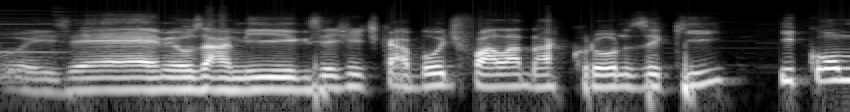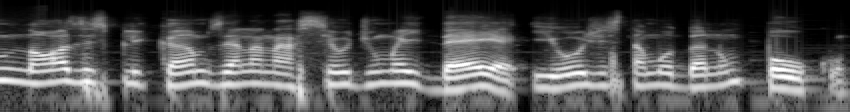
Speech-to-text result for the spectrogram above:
Pois é, meus amigos, a gente acabou de falar da Cronos aqui E como nós explicamos, ela nasceu de uma ideia e hoje está mudando um pouco.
